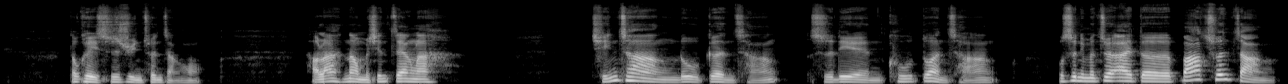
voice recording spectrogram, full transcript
都可以私讯村长哦。好啦，那我们先这样啦。情场路更长，失恋哭断肠。我是你们最爱的八村长。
